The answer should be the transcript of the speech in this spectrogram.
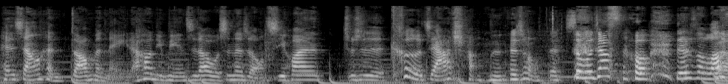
很想很 dominate。然后你们也知道我是那种喜欢就是客家长的那种的。什么叫 so？There's a lot。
